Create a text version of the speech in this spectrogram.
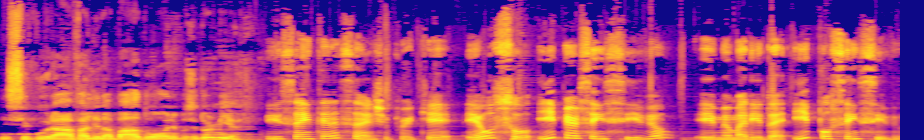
me segurava ali na barra do ônibus e dormia. Isso é interessante porque eu sou hipersensível e meu marido é hipossensível.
